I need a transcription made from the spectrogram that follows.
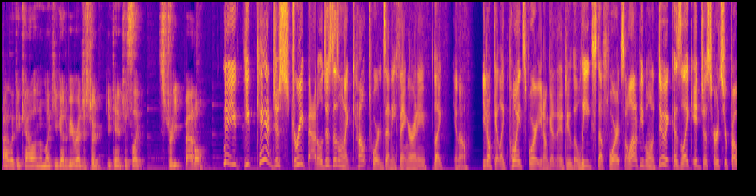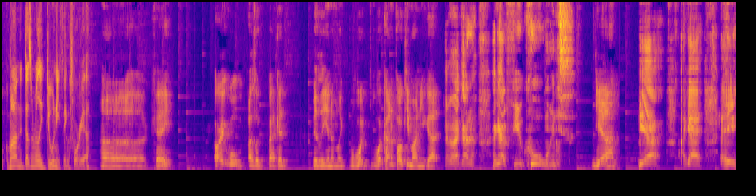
I look at Cal and I'm like, you got to be registered. You can't just like street battle. No, you you can't just street battle. It just doesn't like count towards anything or any like you know. You don't get like points for it. You don't get to do the league stuff for it. So a lot of people don't do it because like it just hurts your Pokemon. It doesn't really do anything for you. Uh, okay. All right. Well, I look back at Billy and I'm like, what what kind of Pokemon you got? Uh, I got a, I got a few cool ones. Yeah. Yeah, I got a,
